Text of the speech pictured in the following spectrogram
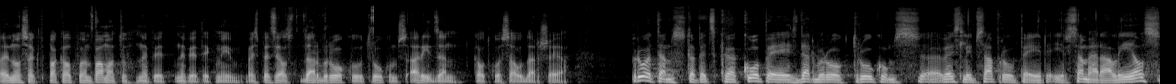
lai nosaktu pakalpojumu pamatu nepiet, nepietiekamību. Vai speciālistu darba roku trūkums arī dzen kaut ko savu dara šajā? Protams, tāpēc, ka kopējais darba roku trūkums eh, veselības aprūpē ir, ir samērā liels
